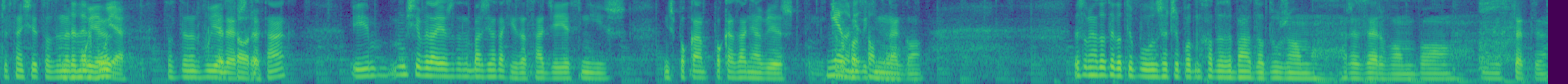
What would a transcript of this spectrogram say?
czy w sensie co zdenerwuje, Zdenerwuje. co zdenerwuje Sorry. resztę, tak? I mi się wydaje, że to bardziej na takiej zasadzie jest niż, niż poka pokazania, wiesz, Nie, no nie czegokolwiek sądzę. Zresztą ja do tego typu rzeczy podchodzę z bardzo dużą rezerwą, bo niestety... No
